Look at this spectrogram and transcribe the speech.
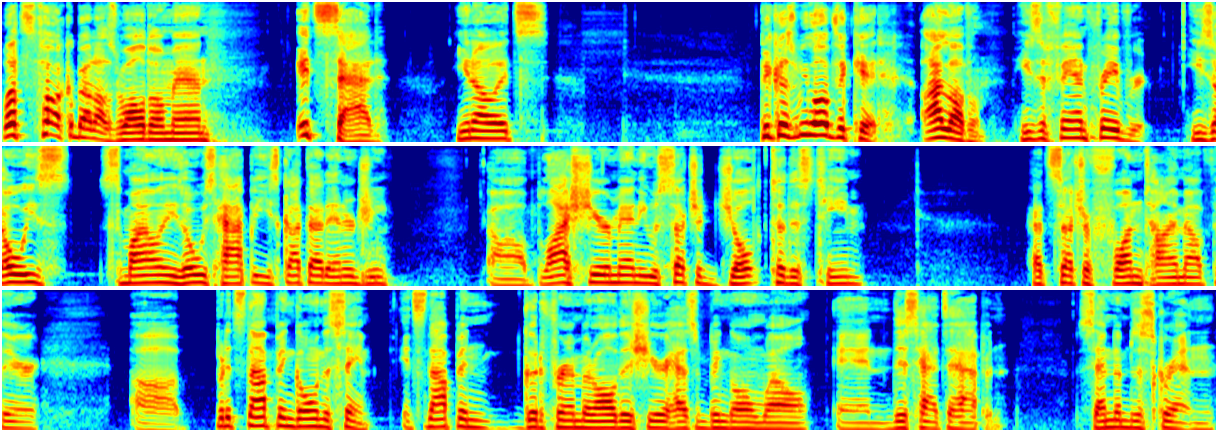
let's talk about Oswaldo, man. It's sad, you know. It's because we love the kid. I love him. He's a fan favorite. He's always smiling. He's always happy. He's got that energy. Uh, last year, man, he was such a jolt to this team. Had such a fun time out there. Uh, but it's not been going the same. It's not been good for him at all this year. It hasn't been going well, and this had to happen. Send him to Scranton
